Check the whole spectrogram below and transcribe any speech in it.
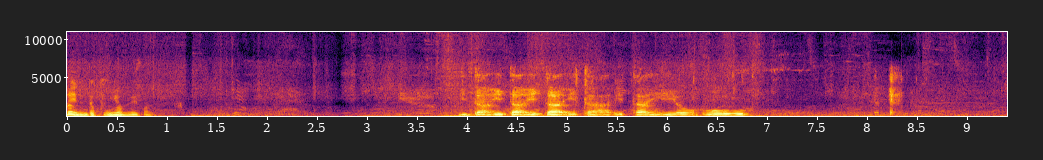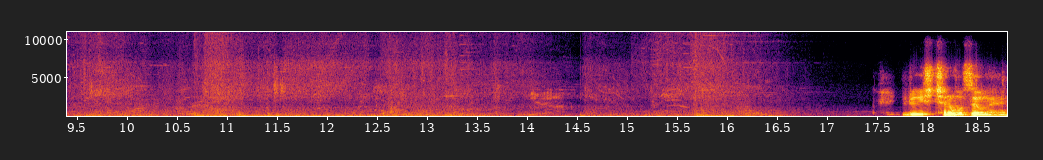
풀에 있는데 궁이 없네 이건 있다, 있다, 있다, 있다, 있다, 이요, 오. 유령이 시체를 못 세우네.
